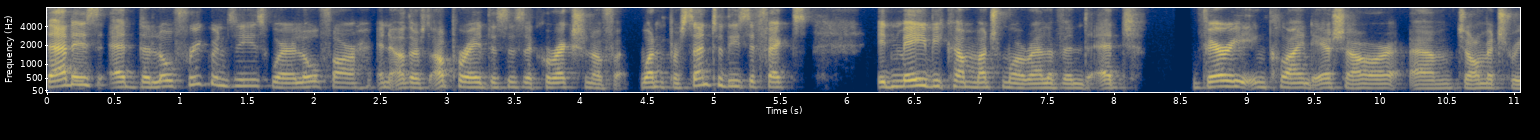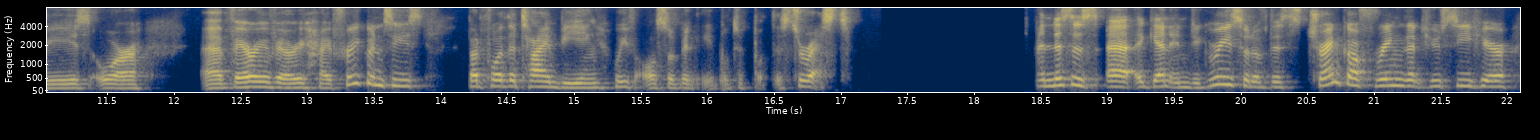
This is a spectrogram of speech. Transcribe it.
That is at the low frequencies where LOFAR and others operate. This is a correction of 1% to these effects. It may become much more relevant at very inclined air shower um, geometries or uh, very, very high frequencies. But for the time being, we've also been able to put this to rest. And this is, uh, again, in degrees, sort of this Cherenkov ring that you see here.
